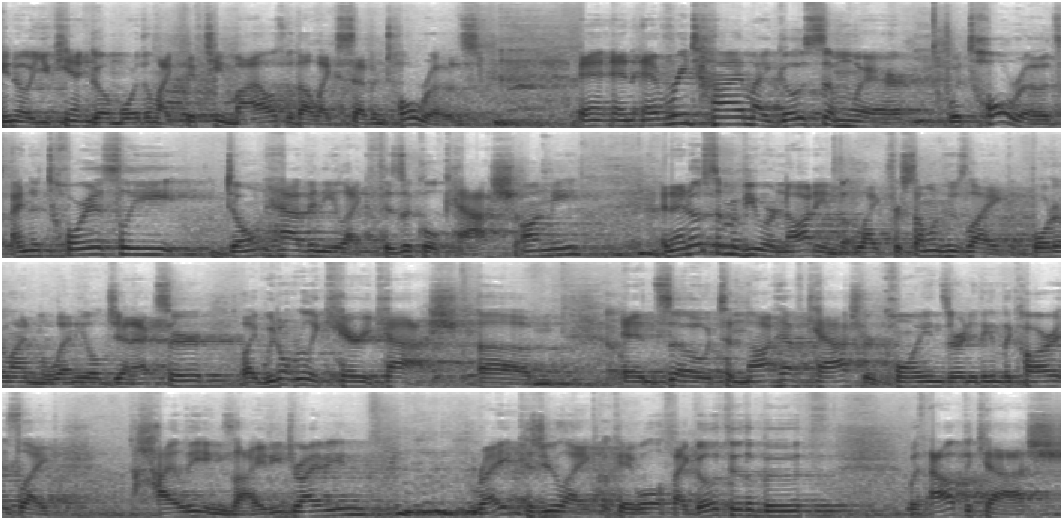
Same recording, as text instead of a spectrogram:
you know, you can't go more than like 15 miles without like seven toll roads. And, and every time I go somewhere with toll roads, I notoriously don't have any like physical cash on me. And I know some of you are nodding, but like for someone who's like borderline millennial Gen Xer, like we don't really carry cash. Um, and so to not have cash or coins or anything in the car is like highly anxiety driving, right? Because you're like, okay, well, if I go through the booth without the cash,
